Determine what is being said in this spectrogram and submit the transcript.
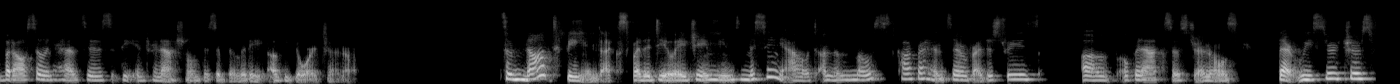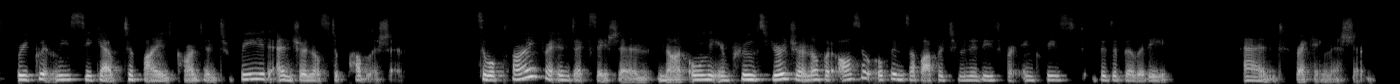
but also enhances the international visibility of your journal. So, not being indexed by the DOAJ means missing out on the most comprehensive registries of open access journals that researchers frequently seek out to find content to read and journals to publish in. So, applying for indexation not only improves your journal, but also opens up opportunities for increased visibility and recognition.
